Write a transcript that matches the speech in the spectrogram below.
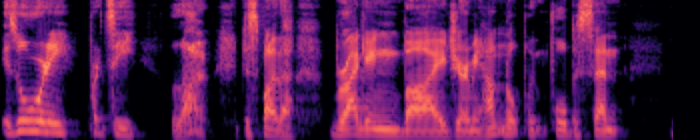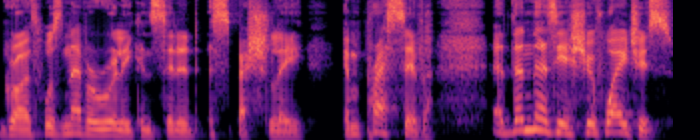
is already pretty low, despite the bragging by Jeremy Hunt, 0.4% growth was never really considered especially impressive. And then there's the issue of wages,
